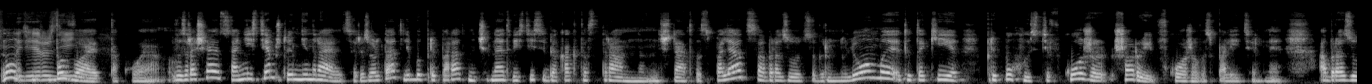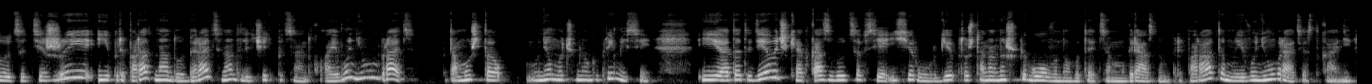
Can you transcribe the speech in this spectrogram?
ну, на день рождения. Бывает такое. Возвращаются они с тем, что им не нравится результат, либо препарат начинает вести себя как-то странно, начинает воспаляться, образуются гранулемы. Это такие припухлости в коже, шары в коже воспалительные. Образуются образуются тяжи, и препарат надо убирать, надо лечить пациентку. А его не убрать, потому что в нем очень много примесей. И от этой девочки отказываются все, и хирурги, потому что она нашпигована вот этим грязным препаратом, и его не убрать из тканей.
